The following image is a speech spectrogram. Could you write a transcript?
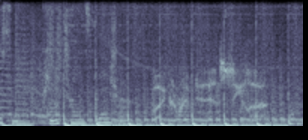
Listening Pure trans Pleasure by Cryptid and Sela.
